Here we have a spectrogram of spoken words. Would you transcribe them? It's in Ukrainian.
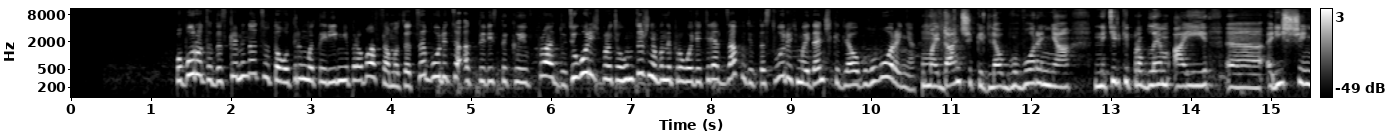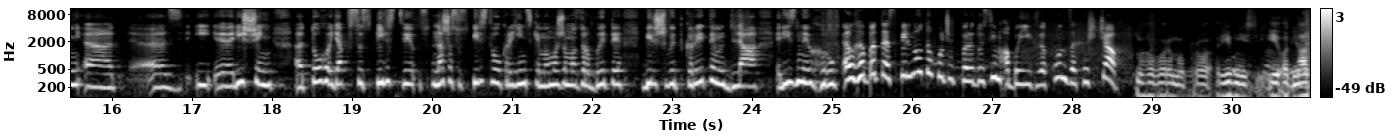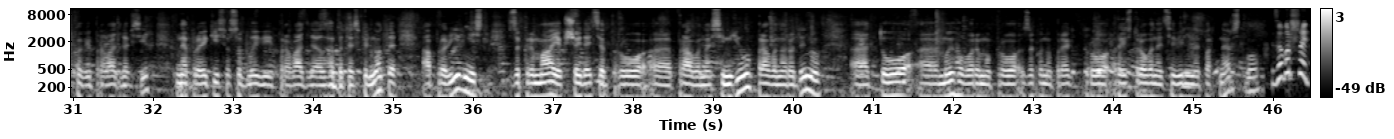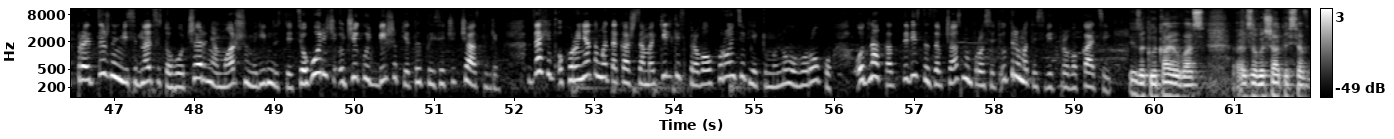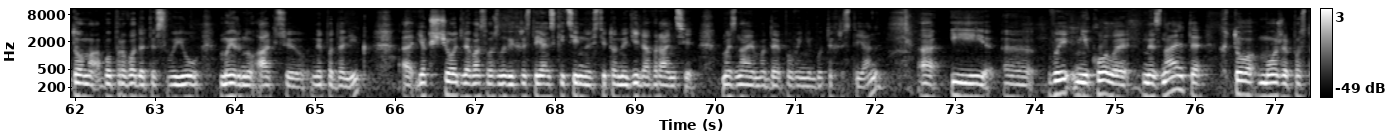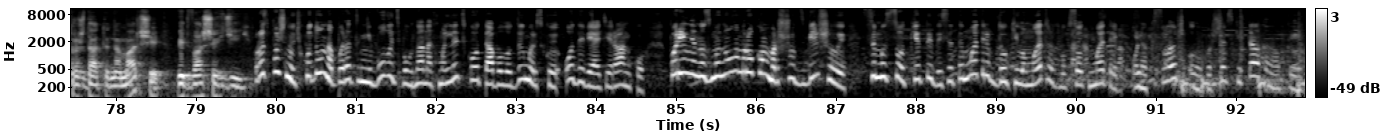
Побороти дискримінацію та отримати рівні права. Саме за це борються активісти Київ Прайду. Цьогоріч протягом тижня вони проводять ряд заходів та створюють майданчики для обговорення. майданчики для обговорення не тільки проблем, а й е, рішень, е, е, і, е, рішень е, того, як в суспільстві наше суспільство українське ми можемо зробити більш відкритим для різних груп. ЛГБТ-спільноту хочуть передусім, аби їх закон захищав. Ми говоримо про рівність і однакові права для всіх, не про якісь особливі права для ЛГБТ спільноти, а про рівність. Зокрема, якщо йдеться про е, право на сім'ю, право на родину, е, то е, ми говоримо про законопроект про реєстроване цивільне партнерство. Завершать прайд-тиждень 18 червня маршем рівності. Цьогоріч очікують більше п'яти тисяч учасників. Захід охоронятиме така ж сама кількість правоохоронців, як і минулого року. Однак активісти завчасно просять утриматись від провокацій. І закликаю вас залишатися вдома або проводити свою мирну акцію неподалік. Е, Якщо для вас важливі християнські цінності, то неділя вранці ми знаємо, де повинні бути християни. Е, І е, ви ніколи не знаєте, хто може постраждати на марші від ваших дій. Розпочнуть ходу на перетині вулиць Богдана Хмельницького та Володимирської о 9 ранку. Порівняно з минулим роком маршрут збільшили з 750 метрів до кілометра 200 метрів. Ольга Киселевич, Олег Боршевський, телеканал Київ.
